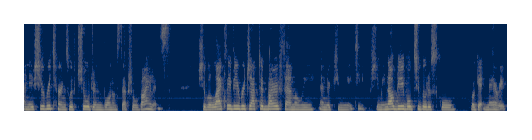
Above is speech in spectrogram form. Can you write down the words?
and if she returns with children born of sexual violence. She will likely be rejected by her family and her community. She may not be able to go to school or get married.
